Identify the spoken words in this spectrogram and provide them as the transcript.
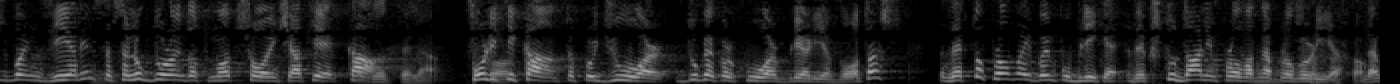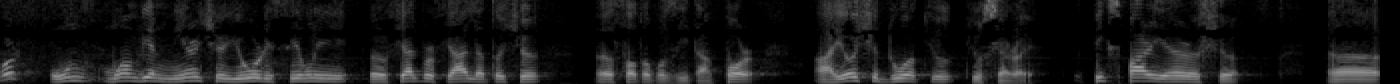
ç'bëjnë nxjerrin sepse nuk durojnë dot më të shohin që atje ka politikanë të përgjuar duke kërkuar blerje votash dhe këto prova i bëjnë publike dhe kështu dalin provat nga prokuroria. Dakor? Unë mua më vjen mirë që ju risillni fjalë për fjalë ato që thotë opozita, por ajo që dua t'ju t'ju sqaroj. Pikë së pari herë është që uh,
